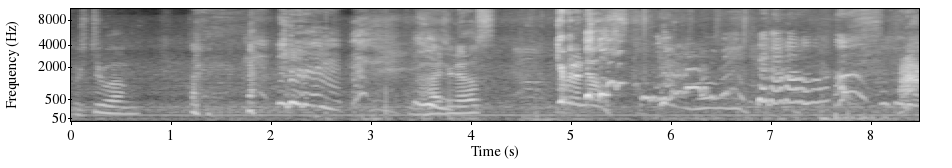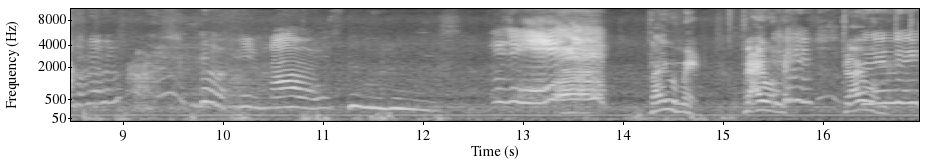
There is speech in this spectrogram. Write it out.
There's two of them. Hide your nose? Give it a nose! no. you nose. Play with me. Play with me. Play with me.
